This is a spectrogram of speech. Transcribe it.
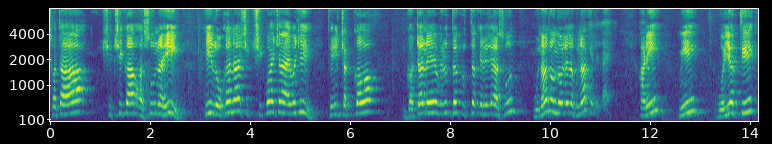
स्वतः शिक्षिका असूनही ही लोकांना शिक शिकवायच्या ऐवजी त्यांनी चक्क घटनेविरुद्ध कृत्य केलेले असून गुन्हा नोंदवलेला गुन्हा केलेला आहे. आणि मी वैयक्तिक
